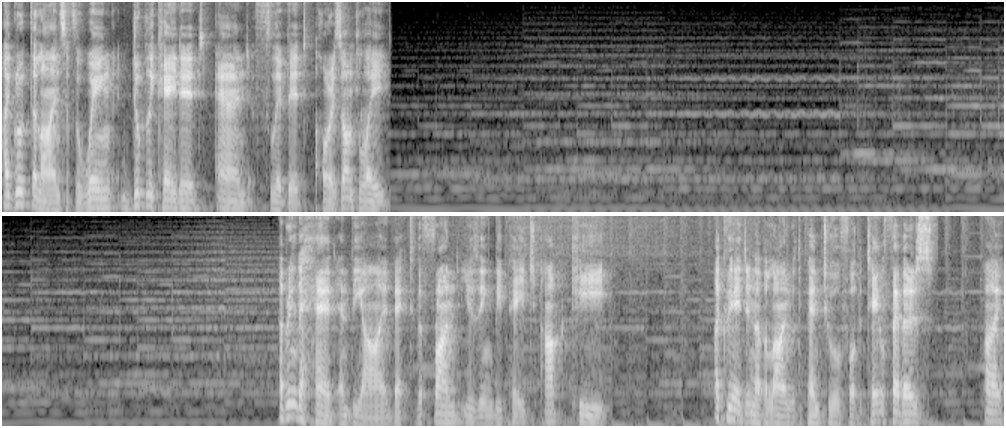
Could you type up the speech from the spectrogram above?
I group the lines of the wing, duplicate it and flip it horizontally I bring the head and the eye back to the front using the page up key. I create another line with the pen tool for the tail feathers. I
